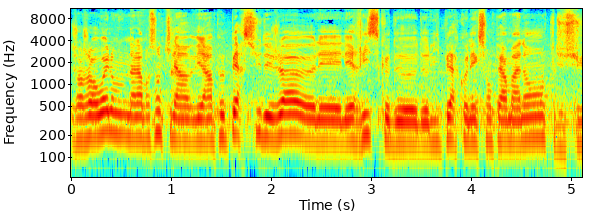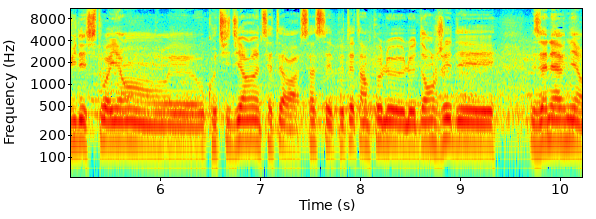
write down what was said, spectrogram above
George Orwell, on a l'impression qu'il a, a un peu perçu déjà euh, les, risques de, l'hyperconnexion permanente, du suivi des citoyens euh, au quotidien, etc. Ça, c'est peut-être un peu le, danger des, années à venir.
